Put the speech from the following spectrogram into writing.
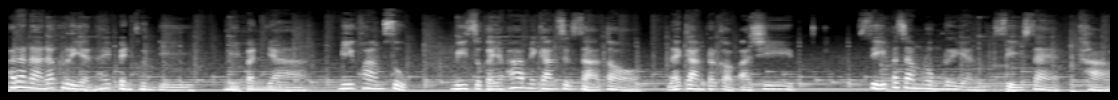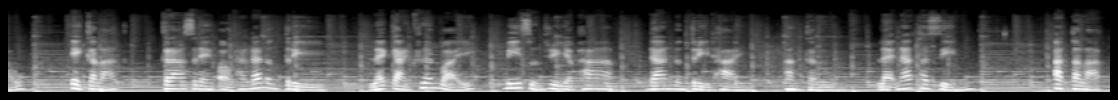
พัฒนานักเรียนให้เป็นคนดี มีปัญญา มีความสุข มีศักยภาพในการศึกษาต่อ และการประกอบอาชีพ สีประจำโรงเรียน สีแสด ขาว เอกลักษณ์ กล้าแสดงออกทางด้านดนตรี และการเคลื่อนไหว มีสุนทรียภาพ ด้านดนตรีไทย อังกลุงและนาฏศิลป์ อัตลักษณ์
